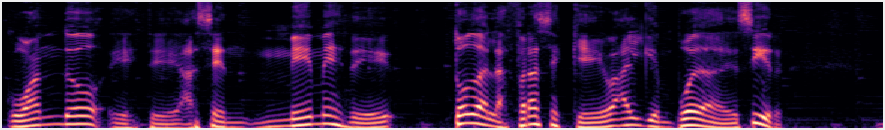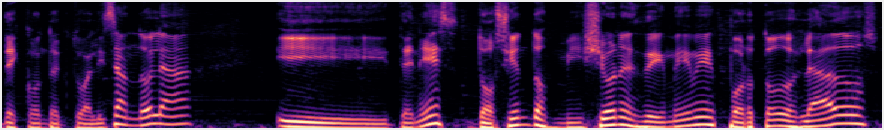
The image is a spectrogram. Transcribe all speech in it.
cuando este, hacen memes de todas las frases que alguien pueda decir, descontextualizándola, y tenés 200 millones de memes por todos lados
